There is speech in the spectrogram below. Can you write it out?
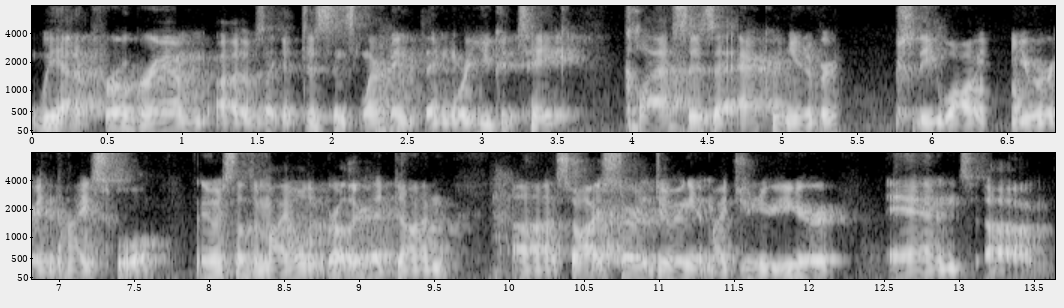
we had a program. Uh, it was like a distance learning thing where you could take classes at Akron University while you were in high school. And it was something my older brother had done. Uh, so I started doing it my junior year, and um,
